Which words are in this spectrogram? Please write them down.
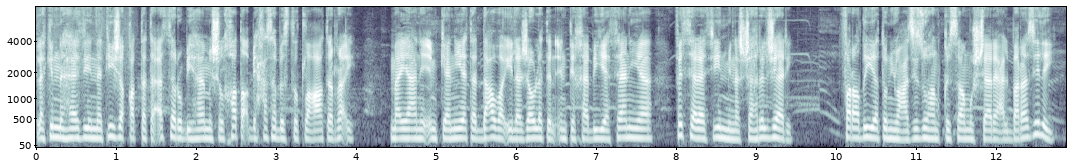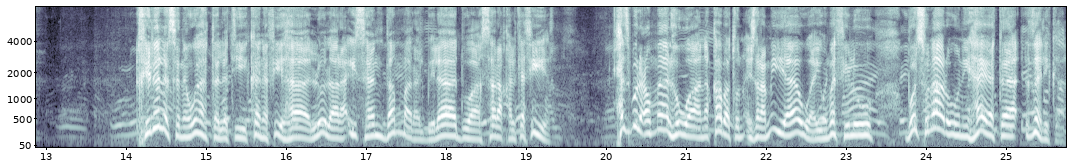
لكن هذه النتيجة قد تتأثر بهامش الخطأ بحسب استطلاعات الرأي. ما يعني إمكانية الدعوة إلى جولة انتخابية ثانية في الثلاثين من الشهر الجاري. فرضية يعززها انقسام الشارع البرازيلي. خلال السنوات التي كان فيها لولا رئيسا دمر البلاد وسرق الكثير. حزب العمال هو نقابة إجرامية ويمثل بولسونارو نهاية ذلك.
